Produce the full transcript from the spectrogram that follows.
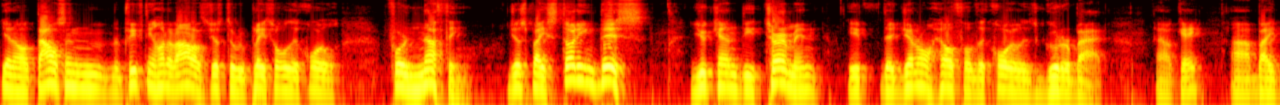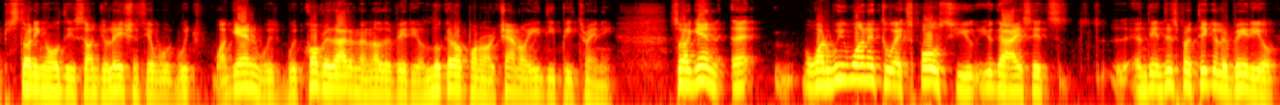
you know, thousand, fifteen hundred dollars just to replace all the coils for nothing. Just by studying this, you can determine if the general health of the coil is good or bad. Okay, uh, by studying all these undulations here, which again we we cover that in another video. Look it up on our channel ADP Training. So again, uh, what we wanted to expose you you guys, it's in, the, in this particular video,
